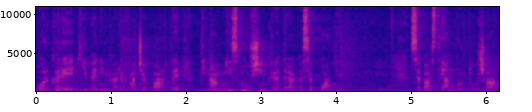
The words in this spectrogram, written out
oricărei echipe din care face parte dinamismul și încrederea că se poate. Sebastian Burduja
